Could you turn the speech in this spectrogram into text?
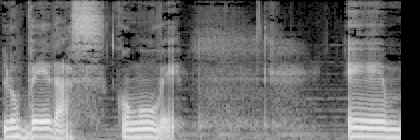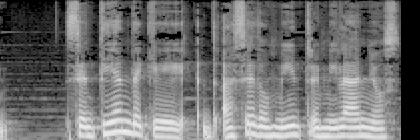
los Vedas con V. Eh, se entiende que hace dos mil, tres mil años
